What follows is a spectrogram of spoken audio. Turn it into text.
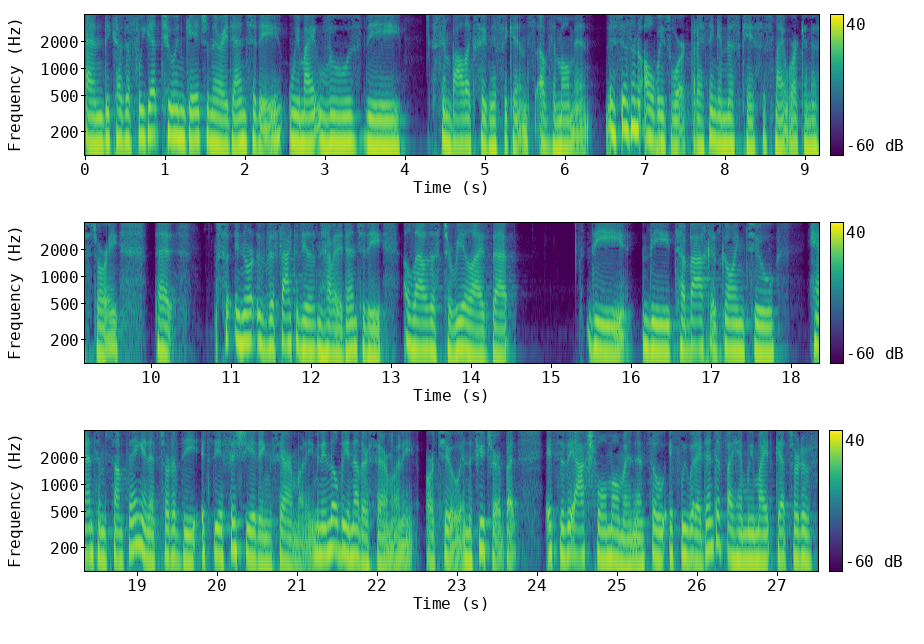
And because if we get too engaged in their identity, we might lose the symbolic significance of the moment. This doesn't always work, but I think in this case, this might work in this story that so in order, the fact that he doesn't have an identity allows us to realize that the, the tabach is going to hand him something and it's sort of the, it's the officiating ceremony. I mean, there'll be another ceremony or two in the future, but it's the actual moment. And so if we would identify him, we might get sort of,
